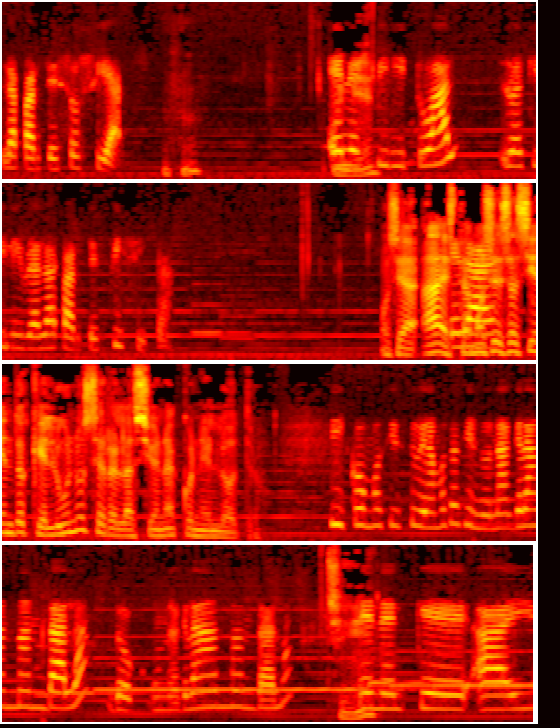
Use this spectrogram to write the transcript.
la parte social. El espiritual lo equilibra la parte física. O sea, ah, estamos es haciendo que el uno se relaciona con el otro. Sí, como si estuviéramos haciendo una gran mandala, una gran mandala, en el que hay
